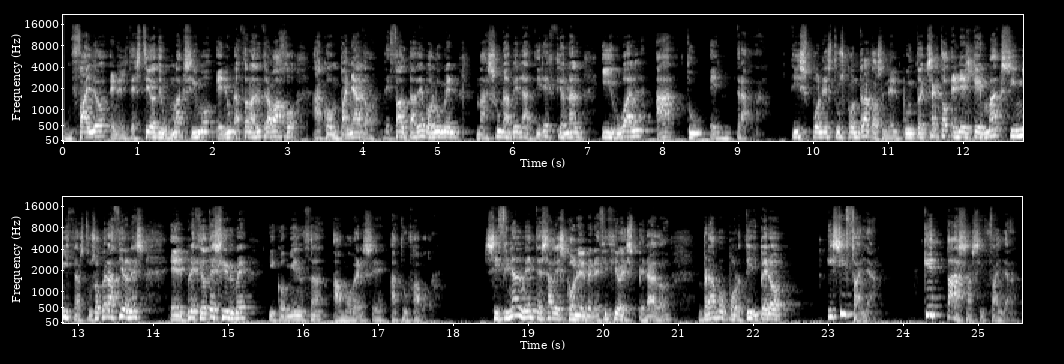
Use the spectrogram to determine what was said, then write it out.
un fallo en el testeo de un máximo en una zona de trabajo acompañado de falta de volumen más una vela direccional igual a tu entrada. Dispones tus contratos en el punto exacto en el que maximizas tus operaciones, el precio te sirve y comienza a moverse a tu favor. Si finalmente sales con el beneficio esperado, bravo por ti, pero ¿y si falla? ¿Qué pasa si falla?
